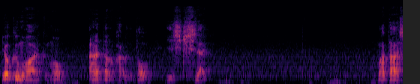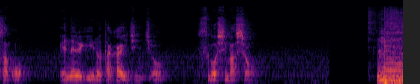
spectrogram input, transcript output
良くも悪くもあなたの体と意識次第。また明日もエネルギーの高い一日を過ごしましょう。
